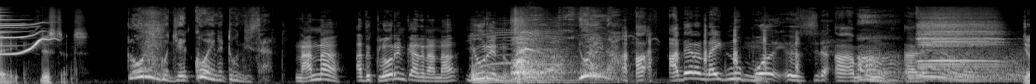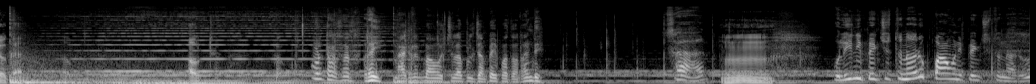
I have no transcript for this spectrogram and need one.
ఏయ్ డిస్టెన్స్. క్లోరిన్ కొంచెం ఎక్కువ అయినట్టు ఉంది సార్. నాన్న అది క్లోరిన్ కాదు నాన్న యూరిన్. యూరినా? అదేరా నైట్ నువ్వు పో జోకర్ అవుట్. ఉంటాం సార్. రై మ్యాగ్నెట్ మా వచ్చే లోపల జంప్ అయిపోతాం రండి. సార్ పులిని పెంచుతున్నారు పాముని పెంచుతున్నారు.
